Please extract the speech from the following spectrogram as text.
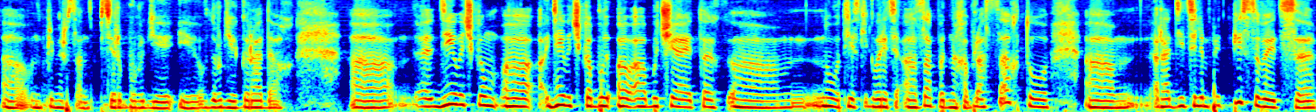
э, например, в Санкт-Петербурге и в других городах. Э, девочкам, э, девочка обучает э, ну вот если говорить о западных образцах, то родителям предписывается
